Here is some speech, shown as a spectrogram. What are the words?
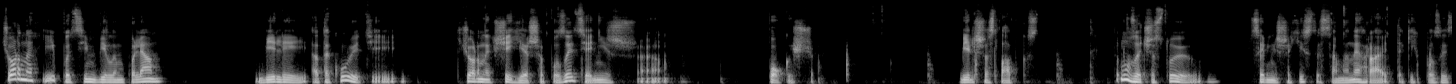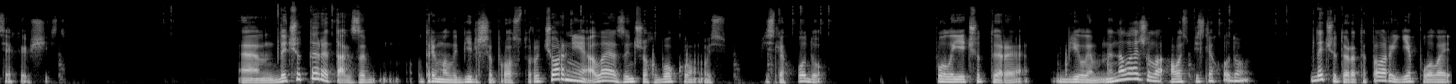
чорних, і по цим білим полям білі атакують, і в чорних ще гірша позиція, ніж е, поки що. Більше слабкостей. Тому зачастую сильні шахісти саме не грають в таких позиціях F6. Ем, D4 так, отримали більше простору чорні, але з іншого боку, ось після ходу поле Е4 білим не належало, а ось після ходу D4 тепер є поле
